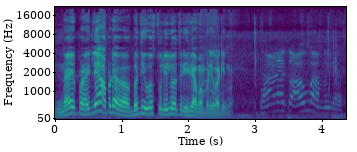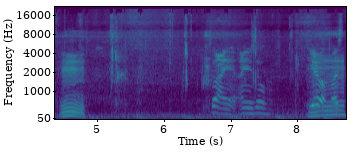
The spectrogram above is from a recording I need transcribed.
નહીં પણ એટલે આપણે બધી વસ્તુ લીલોતરી છે આપણી વાડીમાં. હમ. જો અહીંયા જો કેવા મસ્ત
